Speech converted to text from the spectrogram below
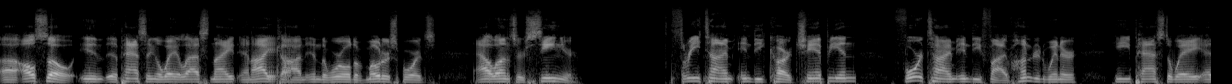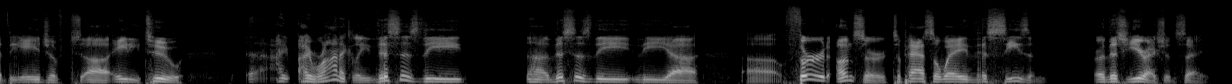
Uh, also, in uh, passing away last night, an icon in the world of motorsports, Al Unser Sr., three-time IndyCar champion, four-time Indy 500 winner. He passed away at the age of uh, 82. Uh, ironically, this is the uh, this is the the uh, third Unser to pass away this season or this year, I should say.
